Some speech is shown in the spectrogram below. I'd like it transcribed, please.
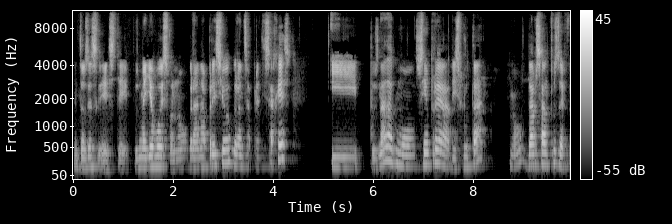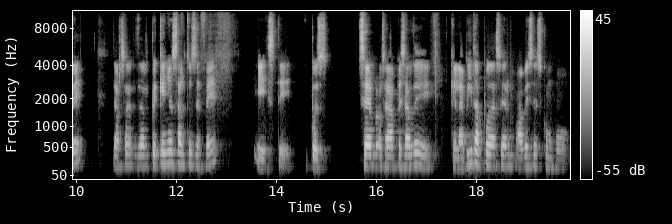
Entonces, este, pues me llevo eso, ¿no? Gran aprecio, grandes aprendizajes y pues nada, como siempre a disfrutar, ¿no? Dar saltos de fe, dar, dar pequeños saltos de fe, este, pues ser, o sea, a pesar de que la vida pueda ser a veces como,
